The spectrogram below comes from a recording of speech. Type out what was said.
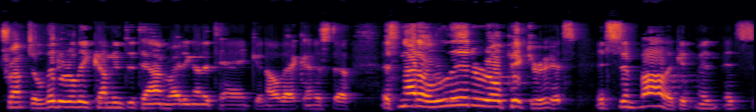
Trump to literally come into town riding on a tank and all that kind of stuff. It's not a literal picture. It's it's symbolic. It, it, it's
